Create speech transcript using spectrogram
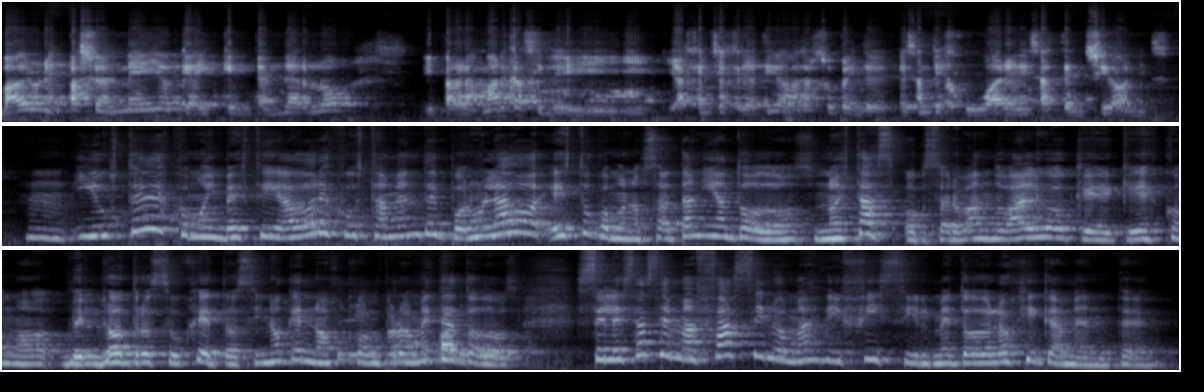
Va a haber un espacio en el medio que hay que entenderlo y para las marcas y, y agencias creativas va a ser súper interesante jugar en esas tensiones. Mm, y ustedes como investigadores, justamente, por un lado, esto como nos atañe a todos, no estás observando algo que, es como del otro sujeto, sino que nos compromete a todos. ¿Se les hace más fácil o más difícil metodológicamente?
